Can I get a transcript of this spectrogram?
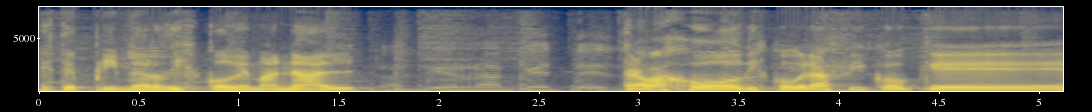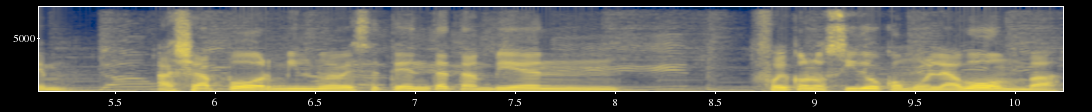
este primer disco de Manal. Trabajo discográfico que allá por 1970 también fue conocido como La Bomba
